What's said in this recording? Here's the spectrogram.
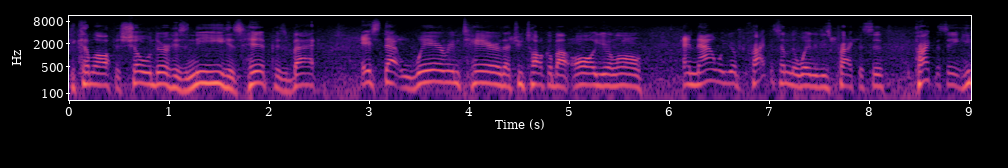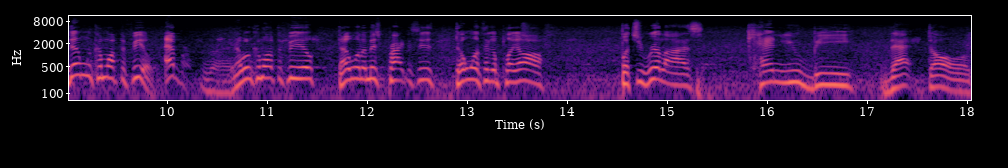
he come off his shoulder, his knee, his hip, his back. It's that wear and tear that you talk about all year long. And now when you're practicing the way that he's practicing, practicing, he doesn't want to come off the field ever. He doesn't want to come off the field. Don't want to miss practices. Don't want to take a play off. But you realize, can you be that dog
